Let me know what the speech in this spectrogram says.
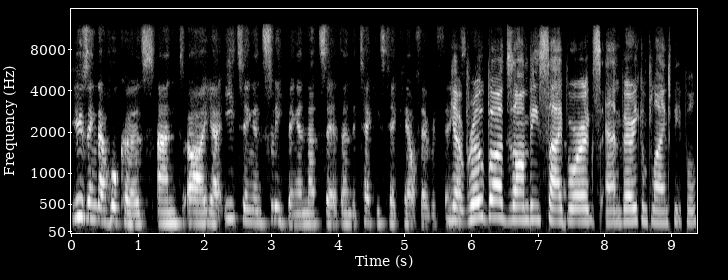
using their hookers and uh, yeah, eating and sleeping, and that's it. And the techies take care of everything. Yeah, robots, zombies, cyborgs, and very compliant people.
